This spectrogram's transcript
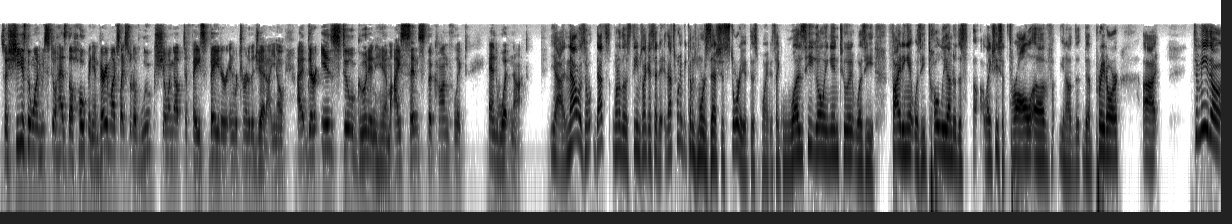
so is the one who still has the hope in him, very much like sort of Luke showing up to face Vader in Return of the Jedi. You know, I, there is still good in him. I sense the conflict and whatnot. Yeah, and that was that's one of those themes. Like I said, that's when it becomes more Xesh's story at this point. It's like, was he going into it? Was he fighting it? Was he totally under this, uh, like she said, thrall of you know the the Praetor? Uh, to me, though,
